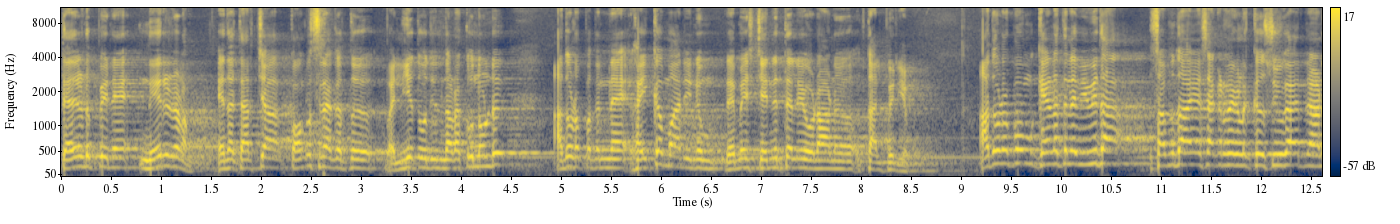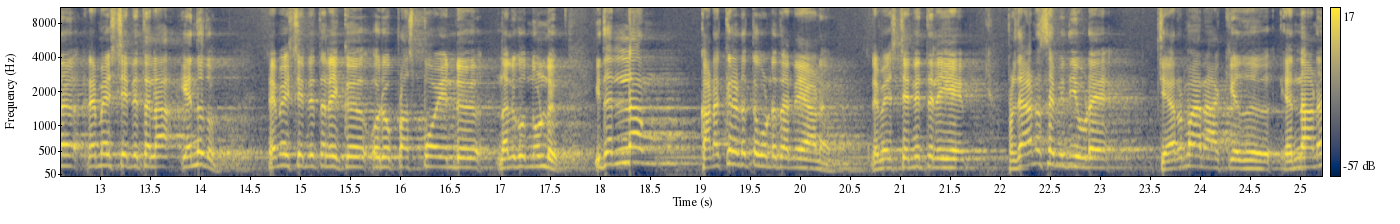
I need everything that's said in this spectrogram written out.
തെരഞ്ഞെടുപ്പിനെ നേരിടണം എന്ന ചർച്ച കോൺഗ്രസിനകത്ത് വലിയ തോതിൽ നടക്കുന്നുണ്ട്. അതോടൊപ്പം തന്നെ ഹൈക്കമാൻഡിനും രമേശ് ചെന്നിത്തലയോടാണ് താല്പര്യം അതോടൊപ്പം കേരളത്തിലെ വിവിധ സമുദായ സംഘടനകൾക്ക് സ്വീകാര്യനാണ് രമേശ് ചെന്നിത്തല എന്നതും രമേശ് ചെന്നിത്തലയ്ക്ക് ഒരു പ്ലസ് പോയിന്റ് നൽകുന്നുണ്ട്. ഇതെല്ലാം കണക്കിലെടുത്തുകൊണ്ട് തന്നെയാണ് രമേശ് ചെന്നിത്തലയെ പ്രചാരണ സമിതിയുടെ ചെയർമാനാക്കിയത് എന്നാണ്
